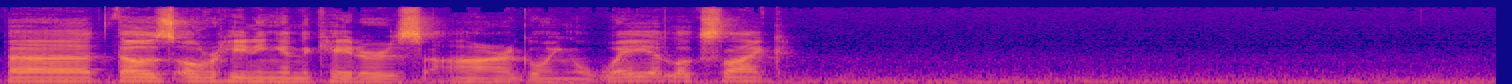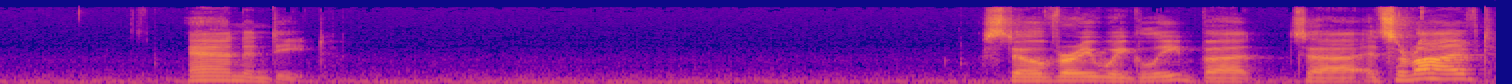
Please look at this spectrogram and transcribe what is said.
But those overheating indicators are going away, it looks like. And indeed. Still very wiggly, but uh, it survived.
